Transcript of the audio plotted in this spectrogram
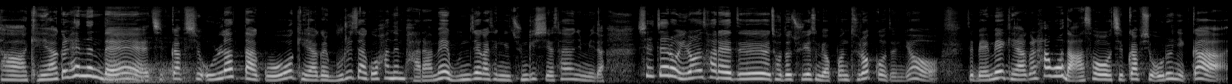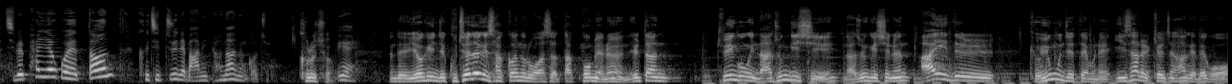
자 계약을 했는데 집값이 올랐다고 계약을 무르자고 하는 바람에 문제가 생긴 준기 씨의 사연입니다. 실제로 이런 사례들 저도 주위에서 몇 번 들었거든요. 이제 매매 계약을 하고 나서 집값이 오르니까 집을 팔려고 했던 그 집주인의 마음이 변하는 거죠. 그렇죠. 예. 근데 여기 이제 구체적인 사건으로 와서 딱 보면은 일단 주인공인 나준기 씨, 나준기 씨는 아이들 교육 문제 때문에 이사를 결정하게 되고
